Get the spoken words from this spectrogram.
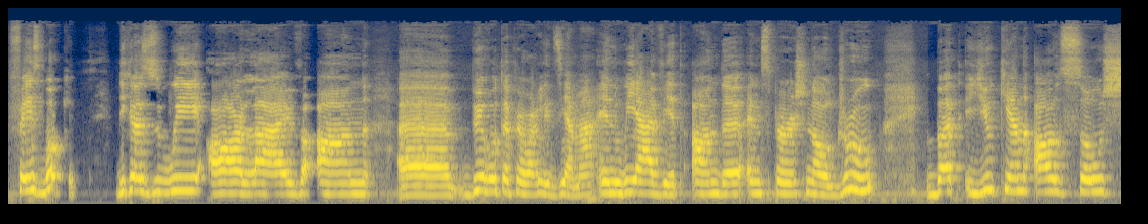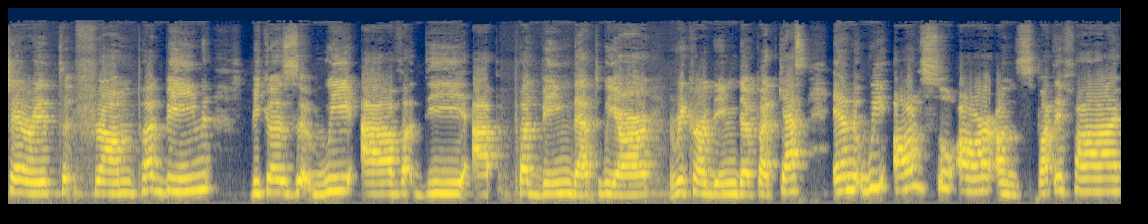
facebook because we are live on uh, Bureau Tupperware Les Diamants and we have it on the inspirational group. But you can also share it from Podbean because we have the app Podbean that we are recording the podcast. And we also are on Spotify,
